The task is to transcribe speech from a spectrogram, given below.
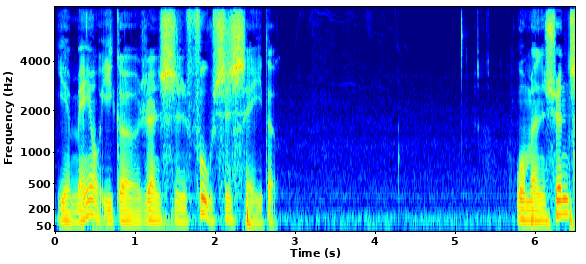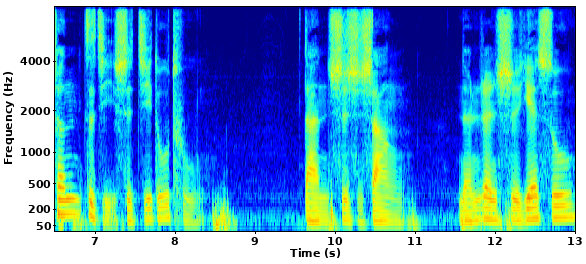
也没有一个认识父是谁的。”我们宣称自己是基督徒，但事实上，能认识耶稣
